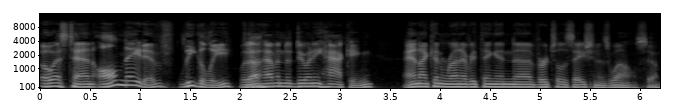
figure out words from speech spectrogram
OS 10 all native legally without Yeah. having to do any hacking, and I can run everything in uh, virtualization as well. So,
